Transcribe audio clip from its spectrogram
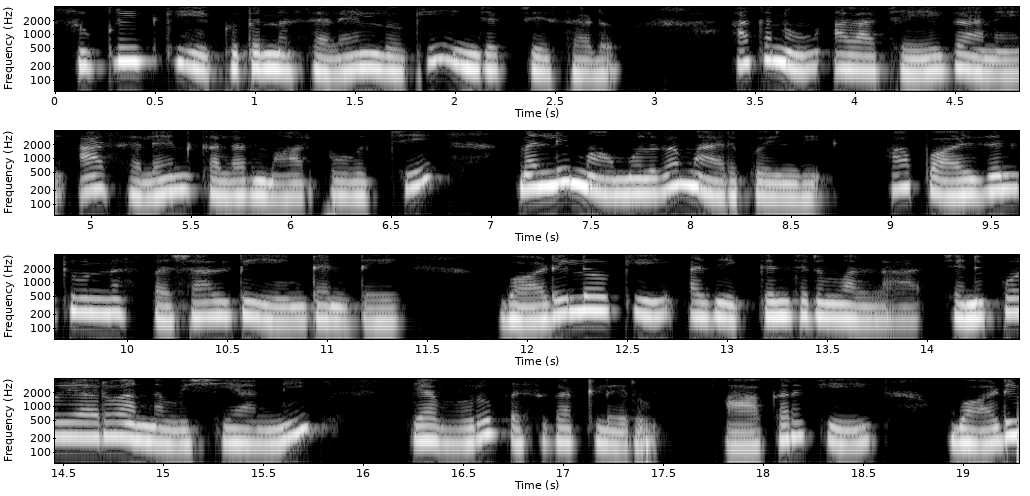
సుప్రీత్కి ఎక్కుతున్న సెలైన్లోకి ఇంజెక్ట్ చేశాడు. అతను అలా చేయగానే ఆ సెలైన్ కలర్ మార్పు వచ్చి మళ్ళీ మామూలుగా మారిపోయింది. ఆ పాయిజన్కి ఉన్న స్పెషాలిటీ ఏంటంటే బాడీలోకి అది ఎక్కించడం వల్ల చనిపోయారు అన్న విషయాన్ని ఎవ్వరూ పసిగట్టలేరు. ఆఖరికి బాడీ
